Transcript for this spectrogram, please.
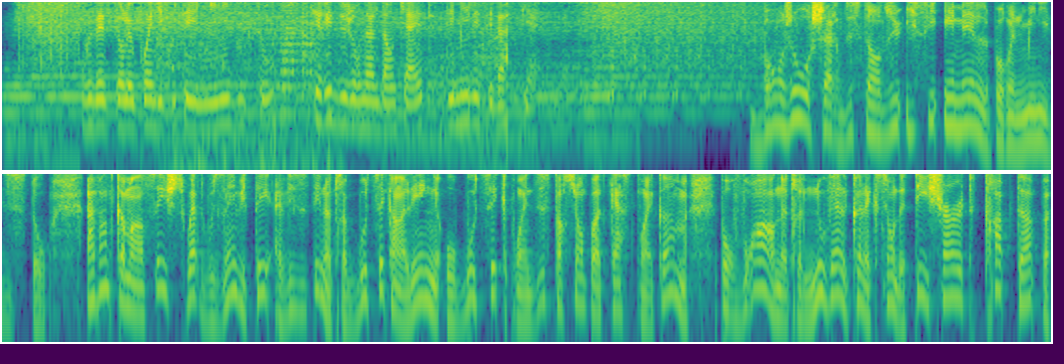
Vous êtes sur le point d'écouter une mini-disto tirée du journal d'enquête d'Émile et Sébastien. Bonjour, chers distordus, ici Émile pour une mini-disto. Avant de commencer, je souhaite vous inviter à visiter notre boutique en ligne au boutique.distorsionpodcast.com pour voir notre nouvelle collection de t-shirts, crop top,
